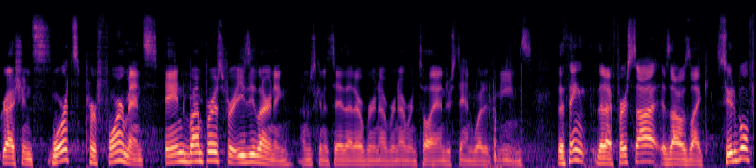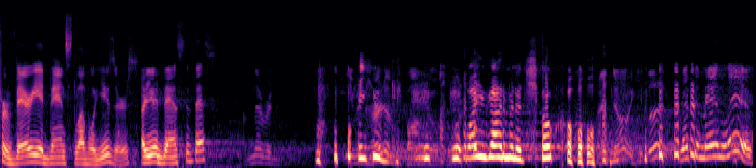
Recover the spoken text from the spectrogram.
progression, sports performance. End bumpers for easy learning. I'm just gonna say that over and over and over until I understand what it means. The thing that I first saw is I was like, suitable for very advanced level users. Are you advanced at this? I've never even heard of bongo board. Why you got him in a chokehold? No, he look. Let the man live.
